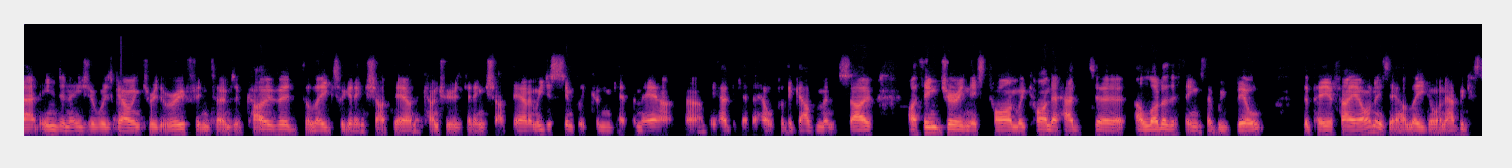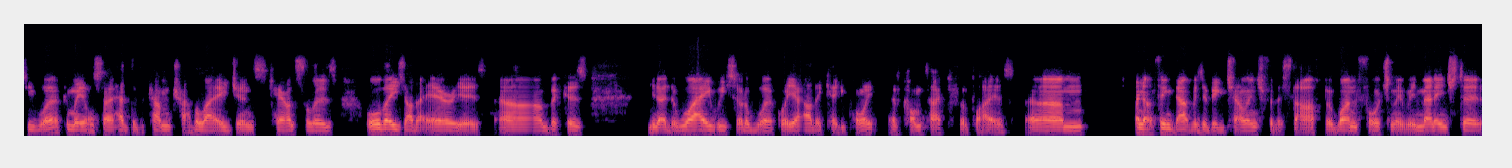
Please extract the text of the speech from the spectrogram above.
that Indonesia was going through the roof in terms of COVID. The leagues were getting shut down, the country was getting shut down, and we just simply couldn't get them out. Um, we had to get the help of the government. So I think during this time, we kind of had to, a lot of the things that we built the PFA on is our legal and advocacy work, and we also had to become travel agents, counsellors, all these other areas um, because you know the way we sort of work, we are the key point of contact for players. Um, and I think that was a big challenge for the staff. But one, fortunately, we managed to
